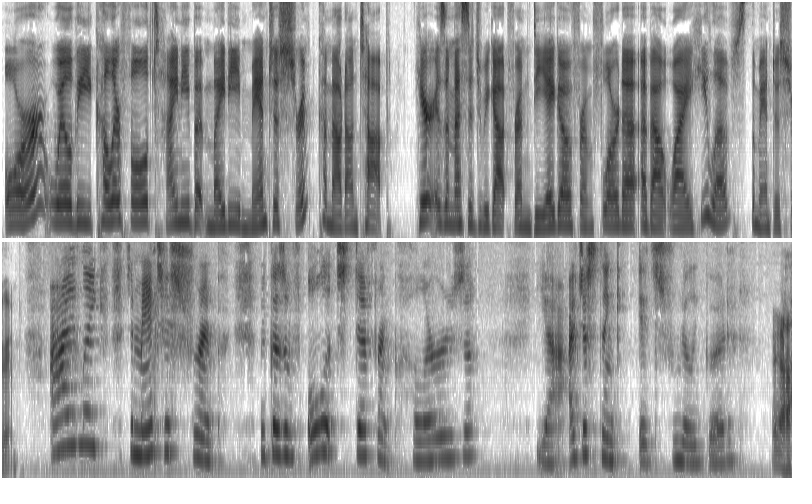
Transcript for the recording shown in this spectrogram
Or will the colorful, tiny but mighty mantis shrimp come out on top? Here is a message we got from Diego from Florida about why he loves the mantis shrimp. I like the mantis shrimp because of all its different colors. Yeah, I just think it's really good. Yeah,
